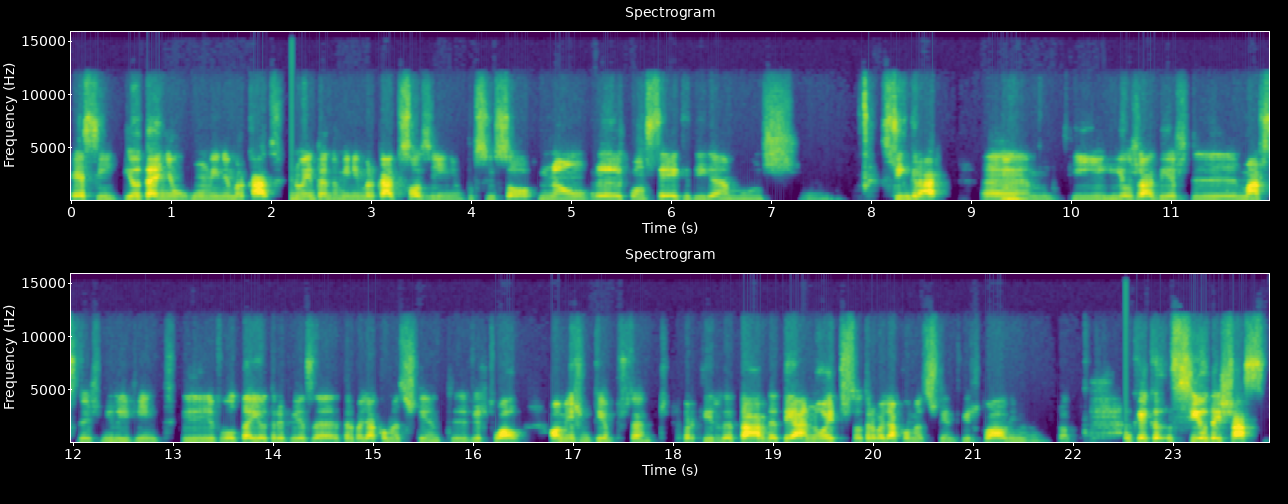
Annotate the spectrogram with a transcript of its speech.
É assim, eu tenho um mini mercado, no entanto, o mini mercado sozinho, por si só, não uh, consegue, digamos, uh, se ingrar. Um, e eu já desde março de 2020 que voltei outra vez a trabalhar como assistente virtual ao mesmo tempo, portanto, a partir da tarde até à noite estou a trabalhar como assistente virtual e pronto. O que é que se eu deixasse,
